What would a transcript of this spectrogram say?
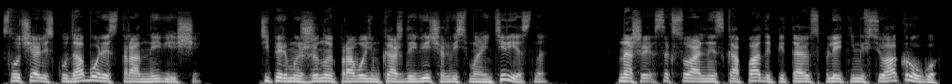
Случались куда более странные вещи. Теперь мы с женой проводим каждый вечер весьма интересно. Наши сексуальные скопады питают сплетнями всю округу.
